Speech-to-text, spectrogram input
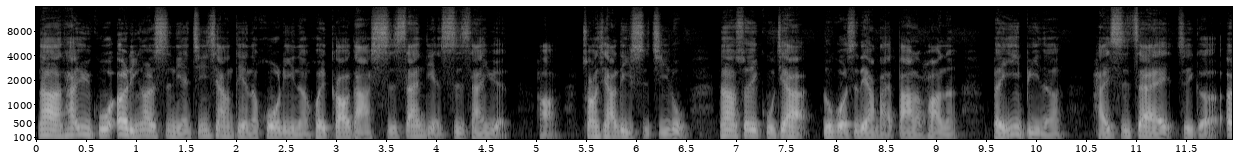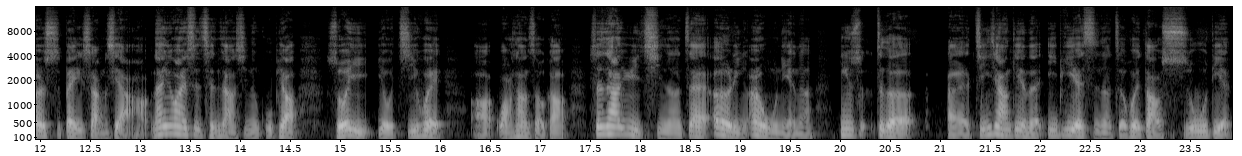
那他预估二零二四年金相店的获利呢，会高达十三点四三元，好，创下历史记录。那所以股价如果是两百八的话呢，本益比呢还是在这个二十倍上下，哈。那因为是成长型的股票，所以有机会啊往上走高。甚至他预期呢，在二零二五年呢。因是这个呃金相店的 EPS 呢，则会到十五点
